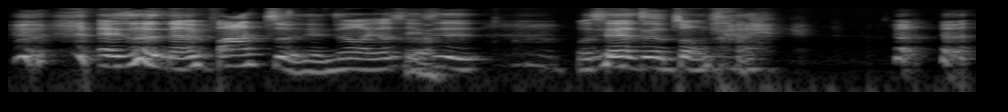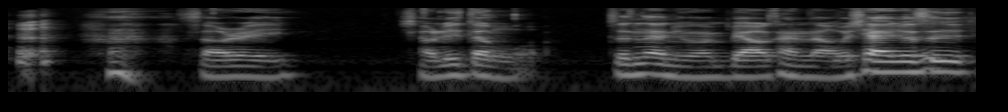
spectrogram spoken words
哎、这很难发准，你知道吗？尤其是我现在这个状态。Sorry，小绿瞪我，真的你们不要看到，我现在就是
